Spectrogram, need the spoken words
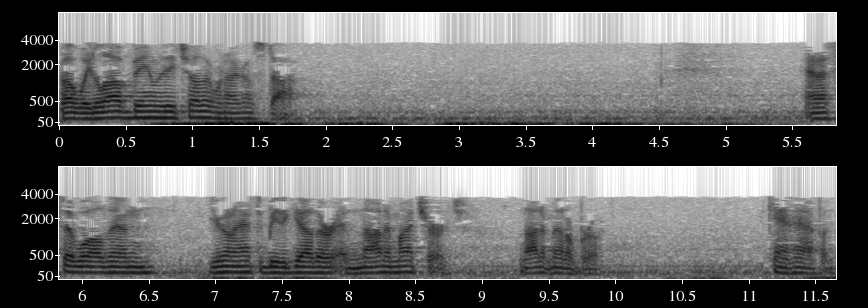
But we love being with each other. We're not going to stop. And I said, well, then you're going to have to be together and not in my church, not at Meadowbrook. Can't happen.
